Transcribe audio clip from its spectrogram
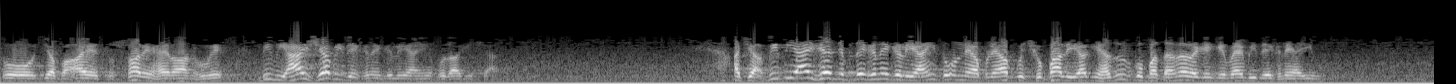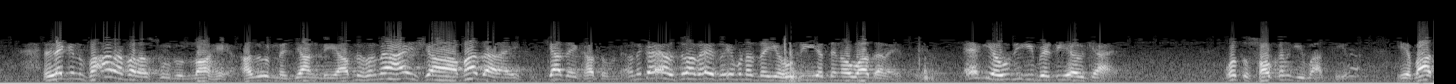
تو جب آئے تو سارے حیران ہوئے۔ بی بی عائشہ بھی دیکھنے کے لیے آئی خدا کی شان۔ اچھا بی بی عائشہ جی جب دیکھنے کے لیے آئی تو انہوں نے اپنے آپ کو چھپا لیا کہ حضور کو پتہ نہ لگے کہ میں بھی دیکھنے آئی ہوں۔ لیکن فارا رسول اللہ، حضور نے جان لیا۔ آپ نے فرمایا، عائشہ بادر آئی کیا دیکھا تم نے؟ انہوں نے کہا اس رہے تو یہ بنا یہودیت نو بادر آئے ایک یہودی کی بیٹی ہے، اور کیا ہے؟ وہ تو سوکن کی بات تھی نا۔ یہ بات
